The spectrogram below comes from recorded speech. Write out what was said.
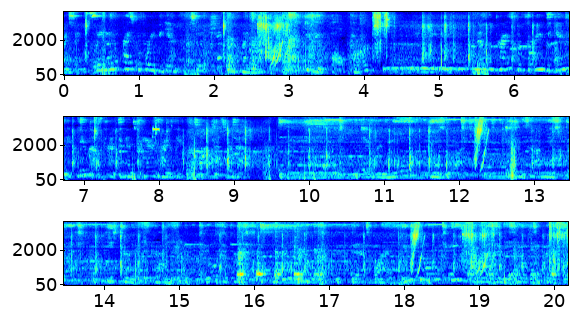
Pricing, so you know the price before you begin. So it can't work like that. You ballpark. Know the price before you begin with new upfront transparent pricing. That's why you, one that smokes the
